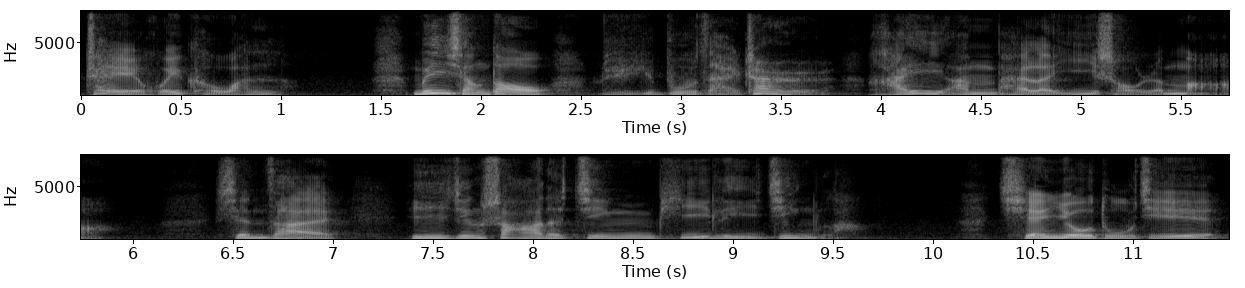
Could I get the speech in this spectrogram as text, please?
这回可完了。没想到吕布在这儿还安排了一哨人马，现在。已经杀得精疲力尽了，前有堵截，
